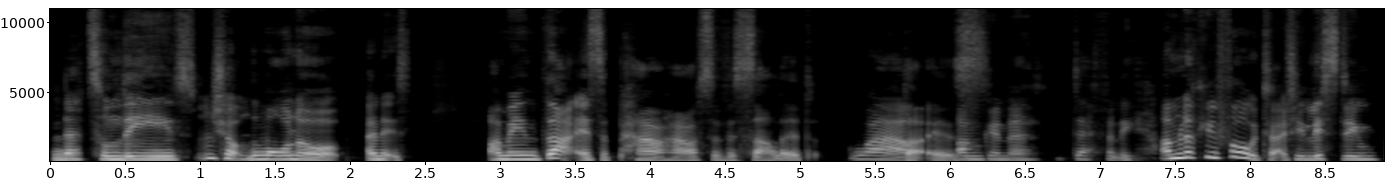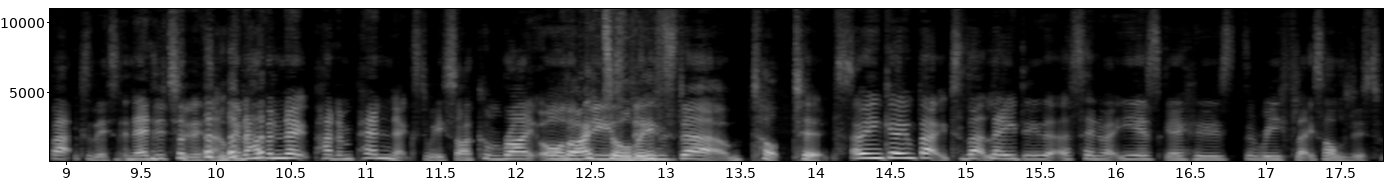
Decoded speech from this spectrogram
nettle leaves. Chop Mhm. them all up, and it's. I mean, that is a powerhouse of a salad. Wow. That is. I'm gonna definitely. I'm looking forward to actually listening back to this and editing it. I'm gonna have a notepad and pen next to me so I can write all Write of these all things these- down. Top tips. I mean, going back to that lady that I was saying about years ago, who's the reflexologist,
